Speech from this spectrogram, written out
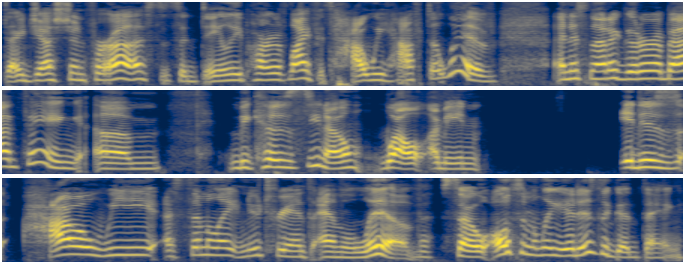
digestion for us. It's a daily part of life. It's how we have to live. And it's not a good or a bad thing. Um, because, you know, well, I mean, it is how we assimilate nutrients and live. So ultimately, it is a good thing.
